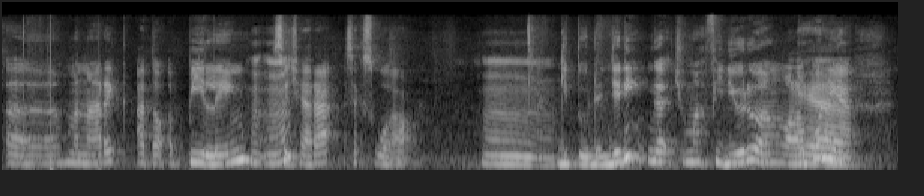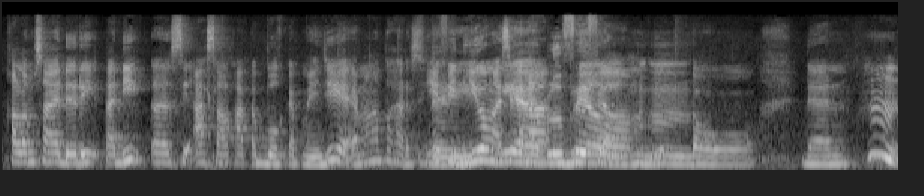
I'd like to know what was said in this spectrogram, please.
eh, menarik atau appealing secara seksual Hmm. gitu. Dan jadi nggak cuma video doang, walaupun Iya. ya kalau misalnya dari tadi eh, si asal kata bokep aja ya emang tuh harusnya Dari- video nggak sih? iya, Karena blue film. Mm-mm. gitu. Dan hmm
